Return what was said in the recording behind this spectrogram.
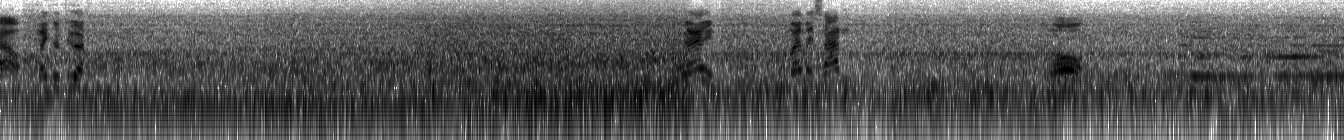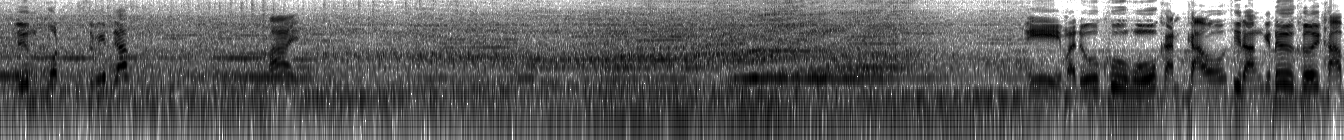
อ้าวไม่สะเทือน ไง ไม่ไม่สั้นงอลืมกดสวิตช์ ครับ ไป นี่มาดูคู่หูคันเก่าที่รังเกเดอร์เคยขับ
